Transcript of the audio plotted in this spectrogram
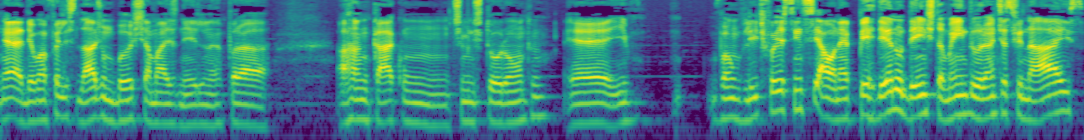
É, deu uma felicidade, um boost a mais nele, né? Pra arrancar com o time de Toronto. É, e Van Vliet foi essencial, né? Perdendo o dente também durante as finais.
